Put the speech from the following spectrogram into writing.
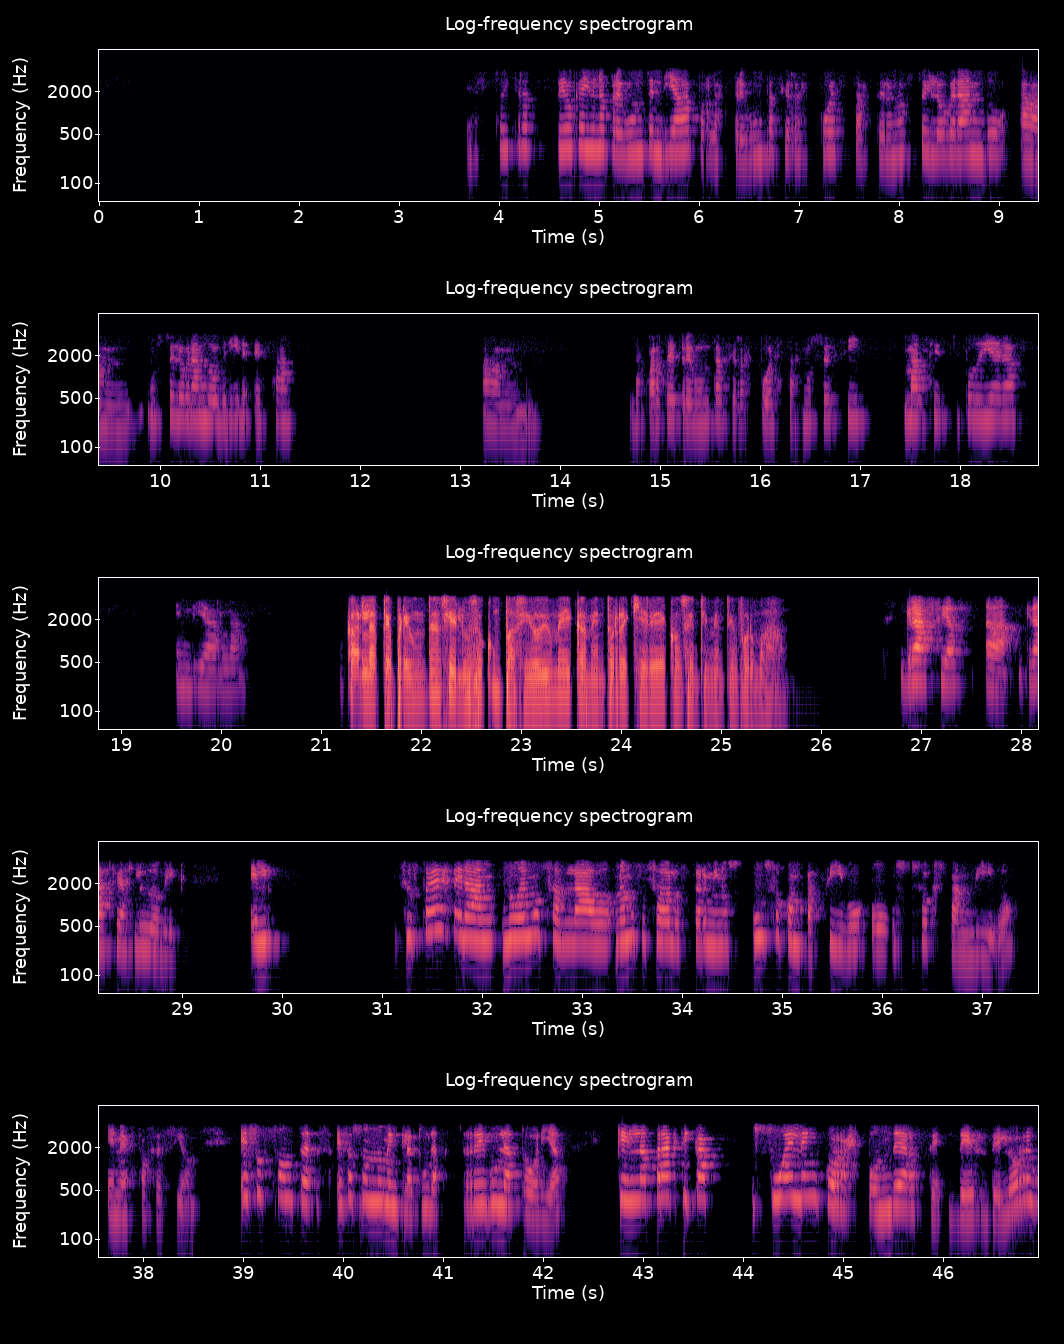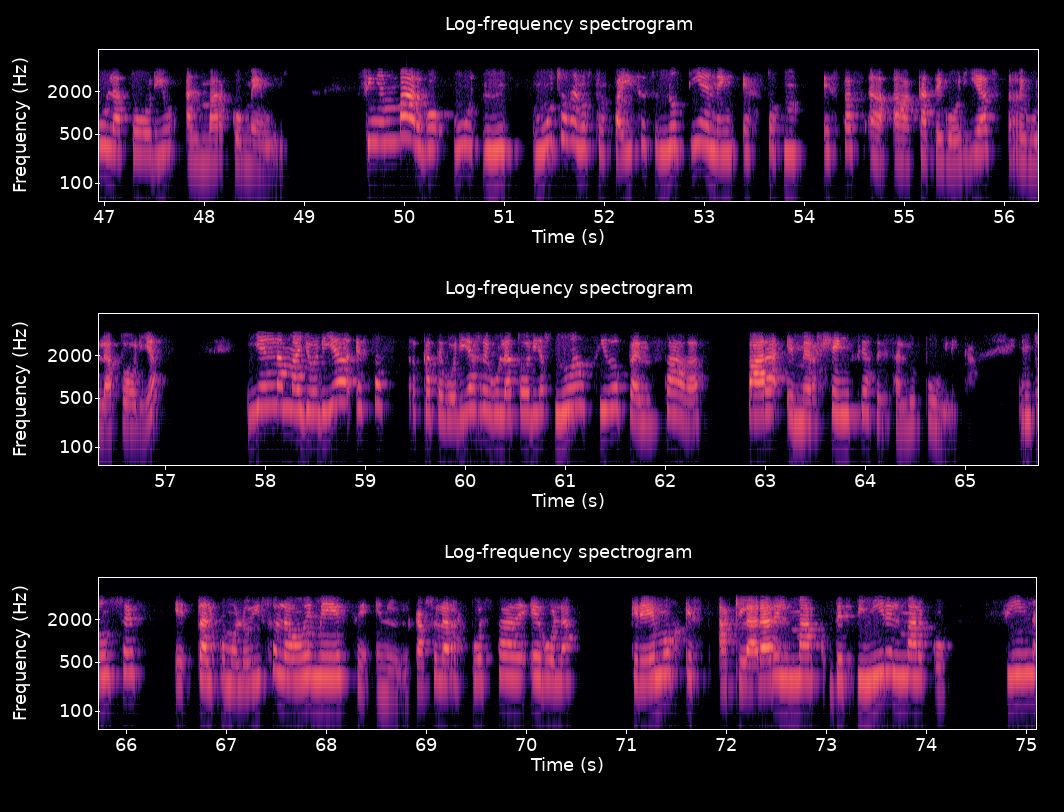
Estoy veo que hay una pregunta enviada por las preguntas y respuestas, pero no estoy logrando, um, no estoy logrando abrir esa, la parte de preguntas y respuestas. No sé si, Marci, tú pudieras enviarla. Carla, te preguntan si el uso compasivo de un medicamento requiere de consentimiento informado. Gracias, ah, gracias Ludovic. El, si ustedes verán, no hemos hablado, no hemos usado los términos uso compasivo o uso expandido en esta sesión. Esos son, esas son nomenclaturas regulatorias que en la práctica suelen corresponderse desde lo regulatorio al marco MEURI. Sin embargo, muchos de nuestros países no tienen estas categorías regulatorias y en la mayoría estas categorías regulatorias no han sido pensadas para emergencias de salud pública. Entonces, eh, tal como lo hizo la OMS en el caso de la respuesta de ébola, creemos que aclarar el marco, definir el marco sin,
